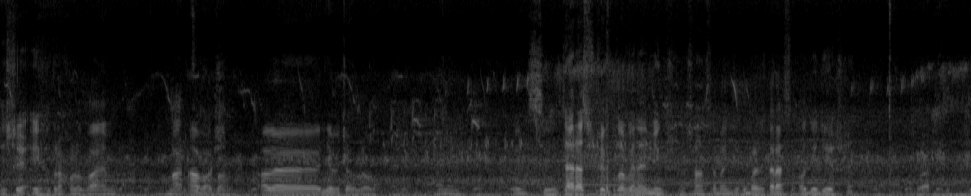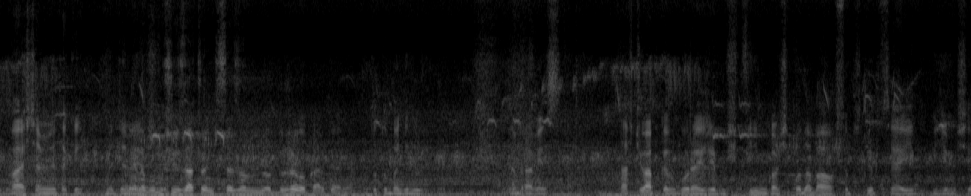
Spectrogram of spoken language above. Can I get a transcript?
Jeszcze ich trochę holowałem. Bardzo A właśnie. ale nie wyciągnął. Nie. Więc teraz w Krzykotowie największa szansa będzie, chyba że teraz odjedzie jeszcze. Właśnie. 20 minut jakieś będziemy Nie no, bo jeszcze- musisz zacząć sezon od dużego karpia, nie? to tu będzie duży. Dobra, więc stawcie łapkę w górę, jeżeli film Wam się podobał, subskrypcja i widzimy się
